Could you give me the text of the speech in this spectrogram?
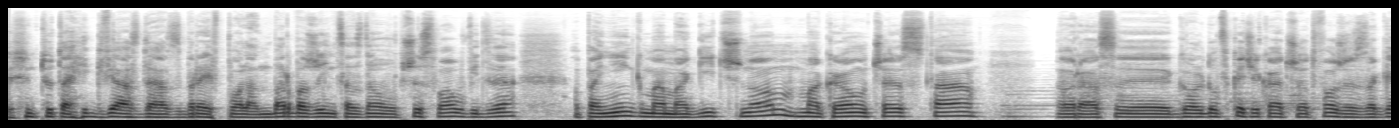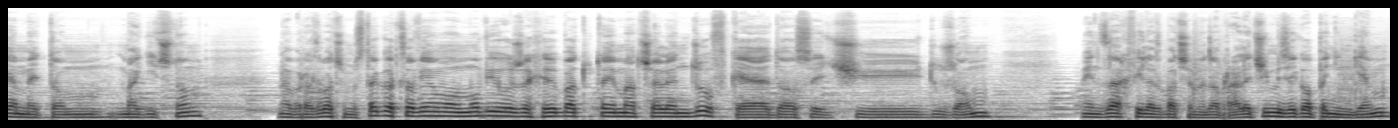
tutaj gwiazda z Brave Poland, Barbarzyńca znowu przysłał, widzę, opening, ma magiczną, ma Chesta oraz y, goldówkę, ciekawe czy otworzy za gemy tą magiczną. Dobra, zobaczymy. Z tego co wiem, on mówił, że chyba tutaj ma challenge'ówkę dosyć y, dużą, więc za chwilę zobaczymy. Dobra, lecimy z jego openingiem.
